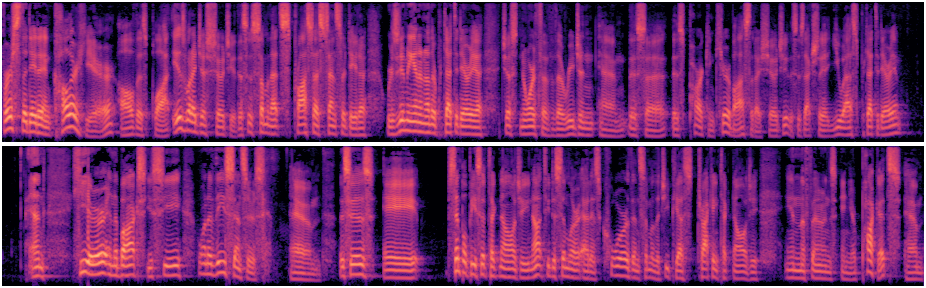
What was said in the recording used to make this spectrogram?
First, the data in color here, all this plot, is what I just showed you. This is some of that process sensor data. We're zooming in another protected area just north of the region, um, this, uh, this park in Kiribati that I showed you. This is actually a U.S. protected area. And here in the box, you see one of these sensors. Um, this is a simple piece of technology, not too dissimilar at its core than some of the GPS tracking technology in the phones in your pockets. Um,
